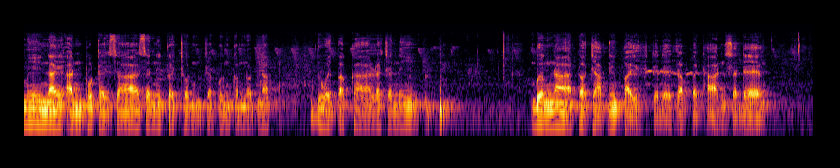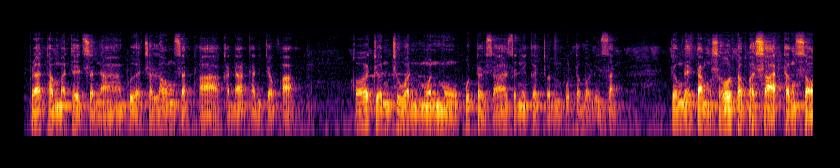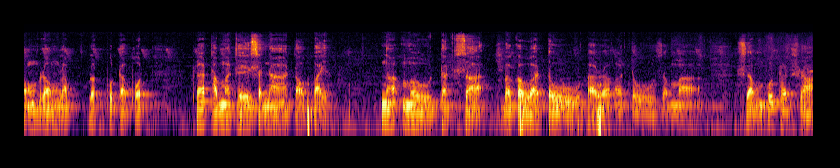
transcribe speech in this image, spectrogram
มีในอันพุทธศาสนิกชนจะพึงกำหนดนับด้วยประการฉนี้ เบื้องหน้าต่อจากนี้ไปจะได้รับประทานแสดง พระธรรมเทศนาเพื่อฉลองศรัทธาคณะท่านเจ้าภาพ ขอเชิญชวนมวลหมู่พุทธศาสนิกชนพุทธบริษัท จงได้ตั้งโสตประสาททั้งสองรองรับรถพุทธพจน์ พระธรรมเทศนาต่อไป นะโมตัสสะบะคะวะโตอะระหะโตสัมมาสัมพุทธัสสะ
